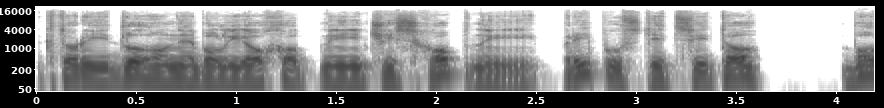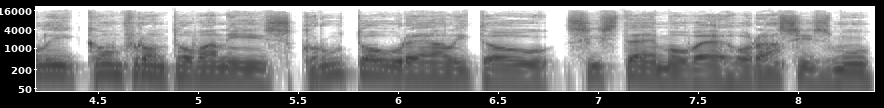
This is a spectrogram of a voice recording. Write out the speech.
ktorí dlho neboli ochotní či schopní pripustiť si to, boli konfrontovaní s krútou realitou systémového rasizmu,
